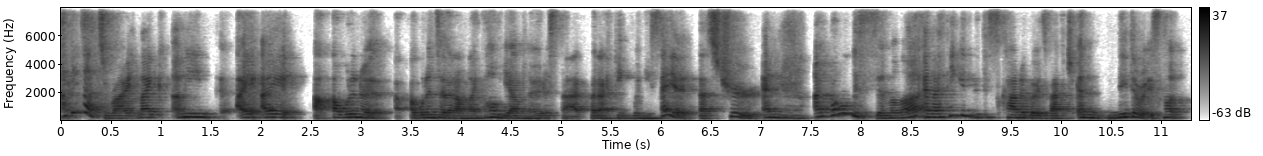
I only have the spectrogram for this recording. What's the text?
I think that's right. Like, I mean, I I I wouldn't know. I wouldn't say that I'm like, oh yeah, I've noticed that. But I think when you say it, that's true. And Mm. I'm probably similar. And I think it, this kind of goes back to, and neither is not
